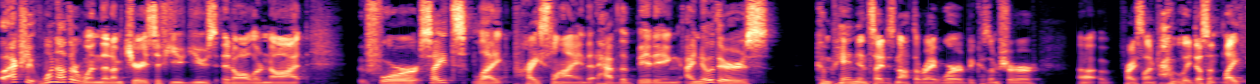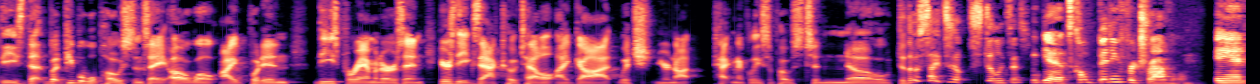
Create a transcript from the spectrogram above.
Well, actually, one other one that I'm curious if you use at all or not for sites like Priceline that have the bidding. I know there's companion site is not the right word because I'm sure uh, Priceline probably doesn't like these. That, but people will post and say, "Oh, well, I put in these parameters, and here's the exact hotel I got," which you're not technically supposed to know. Do those sites still exist? Yeah, it's called bidding for travel. And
